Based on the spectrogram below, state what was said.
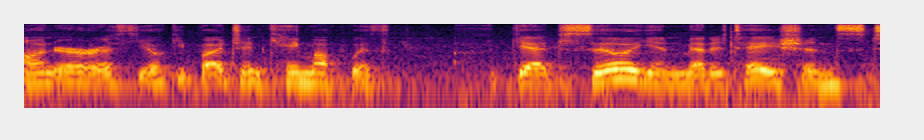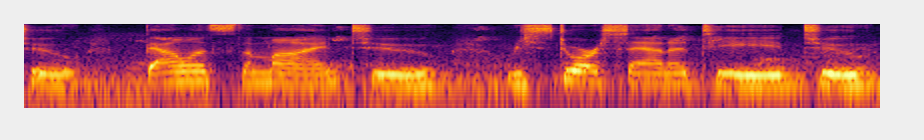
on earth, Yogi Bhajan came up with gazillion meditations to balance the mind, to restore sanity, to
